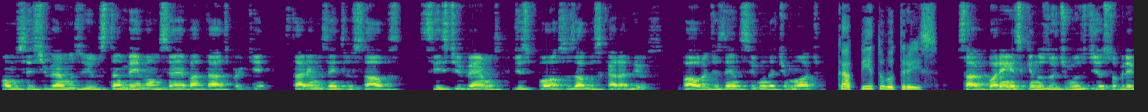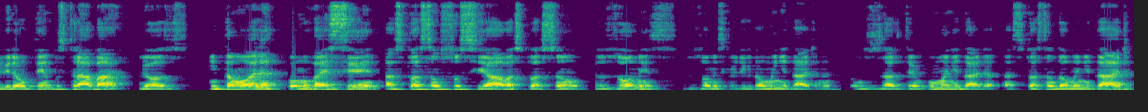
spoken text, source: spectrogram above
como se estivermos vivos, também vamos ser arrebatados, porque estaremos entre os salvos se estivermos dispostos a buscar a Deus. Paulo dizendo 2 Timóteo. Capítulo 3. Sabe, porém, isso que nos últimos dias sobrevirão tempos trabalhosos. Então, olha como vai ser a situação social, a situação dos homens, dos homens que eu digo da humanidade, né? Vamos usar o termo humanidade. A situação da humanidade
